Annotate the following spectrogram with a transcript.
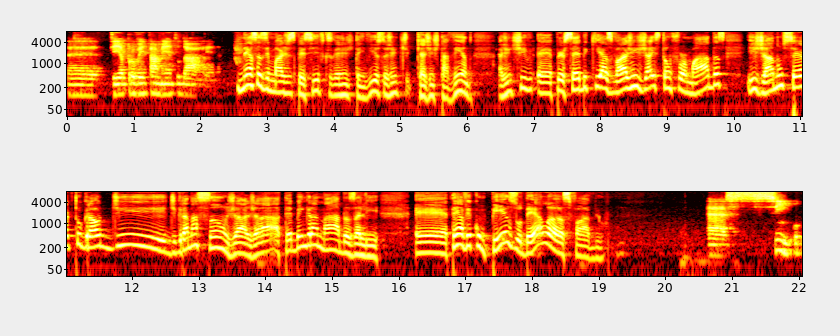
é, ter aproveitamento da área. Né? nessas imagens específicas que a gente tem visto, a gente, que a gente está vendo, a gente é, percebe que as vagens já estão formadas e já num certo grau de, de granação, já, já até bem granadas ali. É, tem a ver com o peso delas, Fábio? É, sim, o,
